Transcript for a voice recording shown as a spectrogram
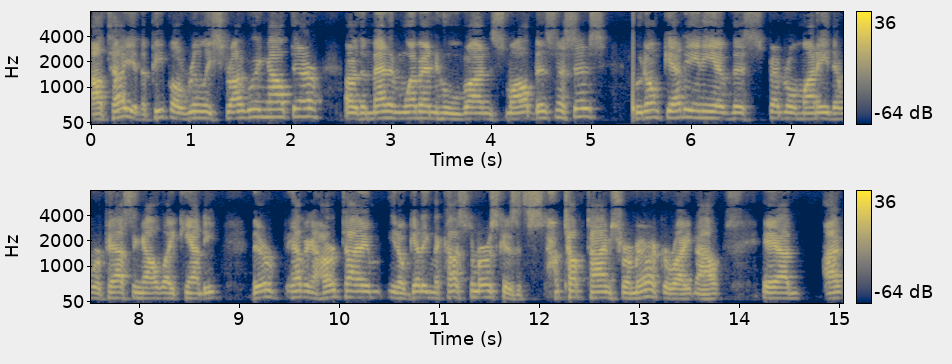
I'll tell you, the people really struggling out there are the men and women who run small businesses who don't get any of this federal money that we're passing out like candy. They're having a hard time, you know, getting the customers because it's tough times for America right now. And I,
